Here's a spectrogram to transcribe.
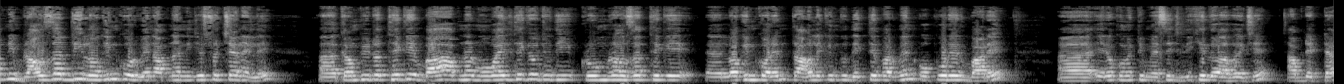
আপনি ব্রাউজার দিয়ে লগ করবেন আপনার নিজস্ব চ্যানেলে কম্পিউটার থেকে বা আপনার মোবাইল থেকেও যদি ক্রোম ব্রাউজার থেকে লগ করেন, তাহলে কিন্তু দেখতে পারবেন ওপরের বারে এরকম একটি মেসেজ লিখে দেওয়া হয়েছে আপডেটটা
